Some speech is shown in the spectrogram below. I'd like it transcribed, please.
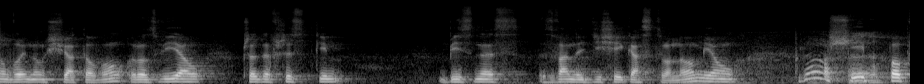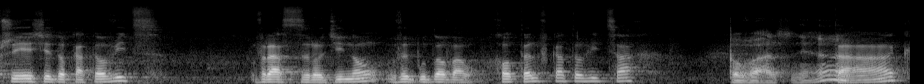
I wojną światową, rozwijał przede wszystkim biznes zwany dzisiaj gastronomią, Proszę. I po przyjeździe do Katowic wraz z rodziną wybudował hotel w Katowicach. Poważnie. Tak.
